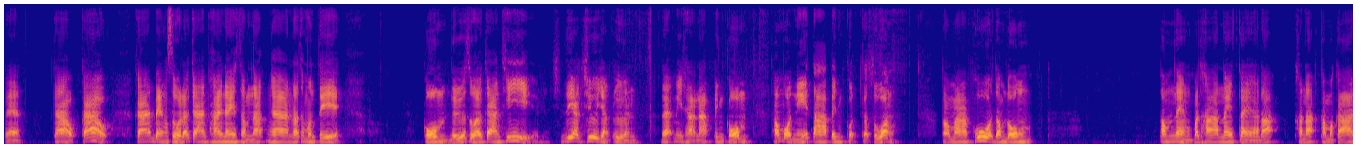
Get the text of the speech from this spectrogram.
แปดเก้าเก้าการแบ่งส่วนราชการภายในสำนักงานรัฐมนตรี กรมหรือส่วนราชการที่เรียกชื่ออย่างอื่น และมีฐานะเป็นกรมทั้งหมดนี้ตาเป็นกฎกระทรวง ต่อมาผู้ดำรงตำแหน่งประธานในแต่ละคณะกรรมการ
